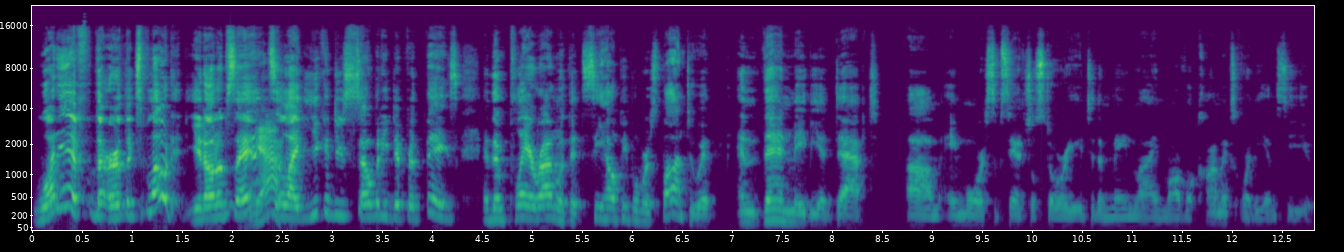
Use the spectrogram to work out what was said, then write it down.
what if the Earth exploded? You know what I'm saying? Yeah. So like you can do so many different things and then play around with it, see how people respond to it, and then maybe adapt um, a more substantial story into the mainline Marvel comics or the MCU.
